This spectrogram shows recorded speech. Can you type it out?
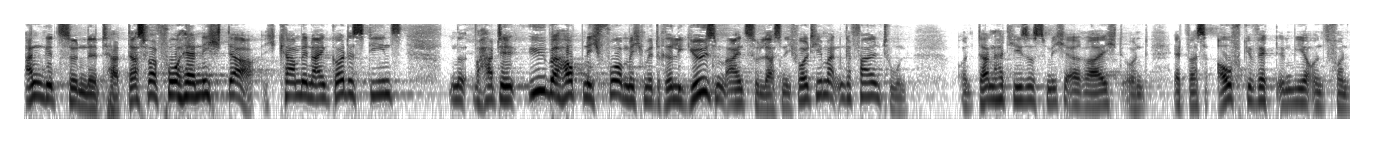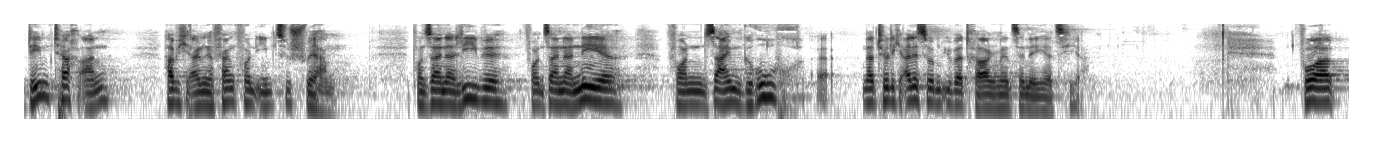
angezündet hat. Das war vorher nicht da. Ich kam in einen Gottesdienst, hatte überhaupt nicht vor, mich mit religiösem einzulassen. Ich wollte jemandem Gefallen tun. Und dann hat Jesus mich erreicht und etwas aufgeweckt in mir. Und von dem Tag an habe ich angefangen, von ihm zu schwärmen. Von seiner Liebe, von seiner Nähe, von seinem Geruch. Äh, natürlich alles so im übertragenen Sinne jetzt hier. Vor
